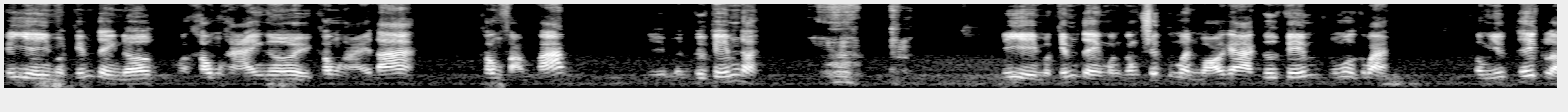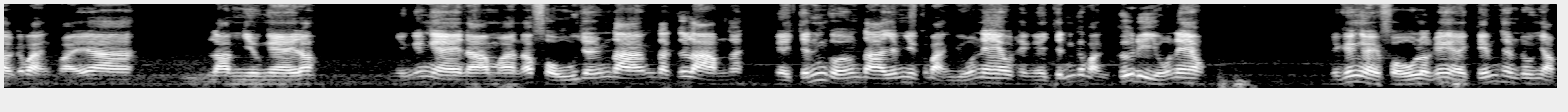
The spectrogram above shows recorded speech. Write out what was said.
cái gì mà kiếm tiền được mà không hại người, không hại ta, không phạm pháp thì mình cứ kiếm thôi. Cái gì mà kiếm tiền bằng công sức của mình bỏ ra cứ kiếm, đúng không các bạn? Không nhất thiết là các bạn phải à, làm nhiều nghề đâu những cái nghề nào mà nó phụ cho chúng ta chúng ta cứ làm thôi. Nghề chính của chúng ta giống như các bạn vũa neo thì nghề chính các bạn cứ đi vũa neo. Thì cái nghề phụ là cái nghề kiếm thêm thu nhập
